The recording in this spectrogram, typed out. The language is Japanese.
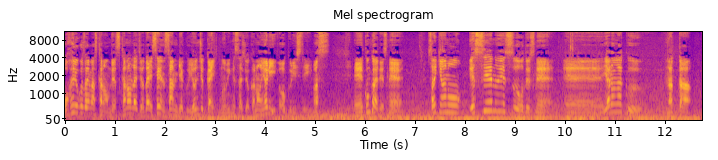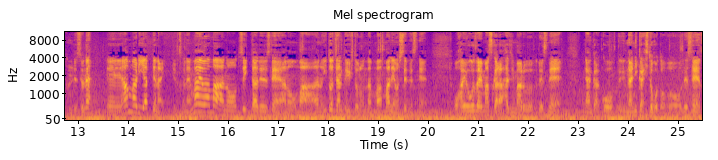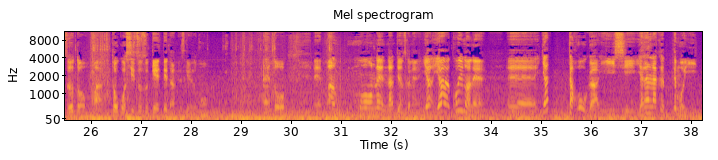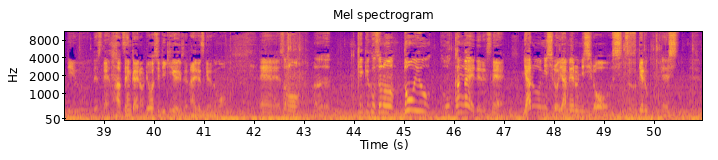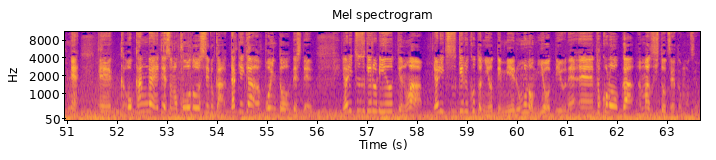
おはようございます。カノンです。カノンラジオ第1340回、ムービングスタジオカノンよりお送りしています。えー、今回はですね、最近あの、SNS をですね、えー、やらなくなったんですよね。えー、あんまりやってないっていうんですかね。前はまあ、あの、ツイッターでですね、あの、まあ、あの、伊藤ちゃんという人のな、ま、真似をしてですね、おはようございますから始まるですね、なんかこう、何か一言ですね、ずっと、まあ、投稿し続けてたんですけれども、と、えー、まあ、もうね、なんていうんですかね、いや、いや、こういうのはね、えー、やった方がいいし、やらなくてもいいっていうですね、まあ、前回の量子力学じゃないですけれども、えー、その、結局その、どういう考えでですね、やるにしろ、やめるにしろ、し続ける、えー、ね、えー、を考えてその行動してるかだけがポイントでして、やり続ける理由っていうのは、やり続けることによって見えるものを見ようっていうね、えー、ところが、まず一つやと思うんですよ。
